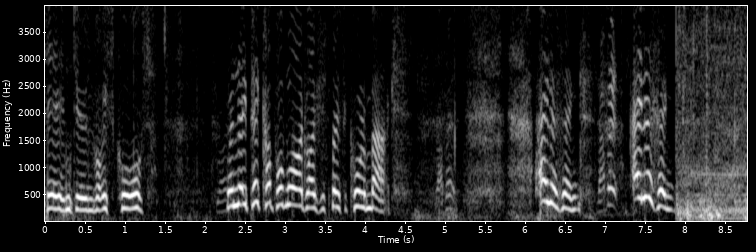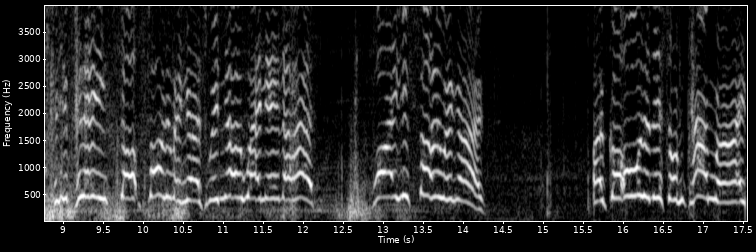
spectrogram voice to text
Him doing voice calls. When they pick up on wildlife, you're supposed to call them back. Rabbit. Anything. Rabbit. Anything. Can you please stop following us? We're nowhere near the hunt. Why are you following us? I've got all of this on camera.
